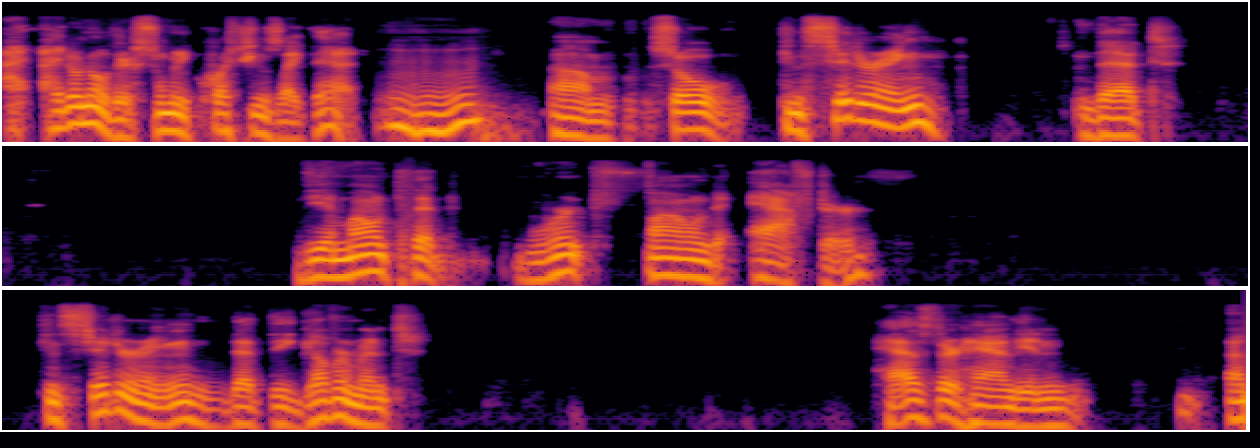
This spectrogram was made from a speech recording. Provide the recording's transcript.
I, I don't know. There's so many questions like that. Hmm um, so considering that the amount that weren't found after considering that the government has their hand in uh,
